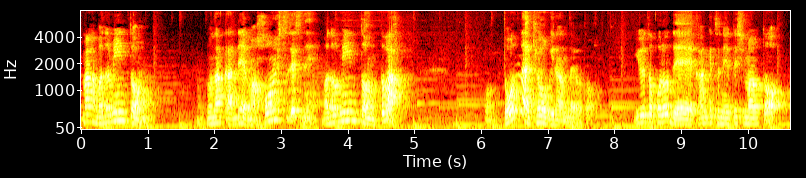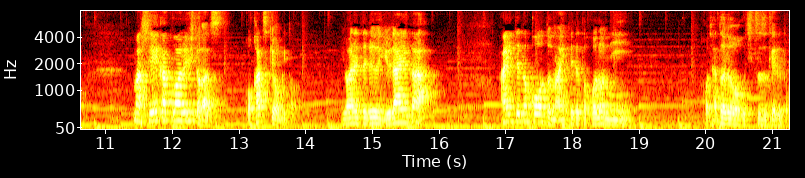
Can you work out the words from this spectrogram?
まあ、バドミントンの中で、まあ、本質ですね。バドミントンとは、どんな競技なんだよというところで簡潔に言ってしまうと、まあ、性格悪い人がこう勝つ競技と言われてる由来が、相手のコートの空いてるところに、こう、シャトルを打ち続けると。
